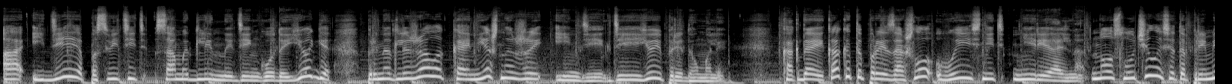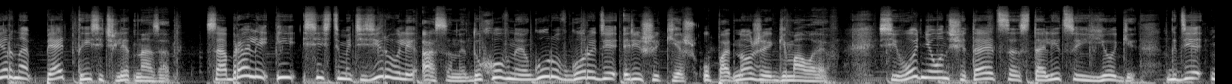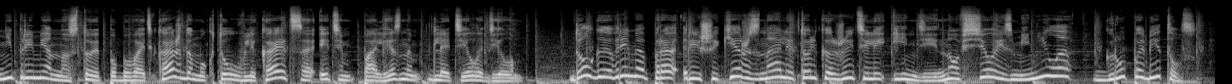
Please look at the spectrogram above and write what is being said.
А идея посвятить самый длинный день года йоге принадлежала, конечно же, Индии, где ее и придумали – когда и как это произошло, выяснить нереально, но случилось это примерно 5000 лет назад. Собрали и систематизировали асаны, духовные гуру в городе Ришикеш у подножия Гималаев. Сегодня он считается столицей йоги, где непременно стоит побывать каждому, кто увлекается этим полезным для тела делом. Долгое время про Ришикеш знали только жители Индии, но все изменила группа Битлз –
